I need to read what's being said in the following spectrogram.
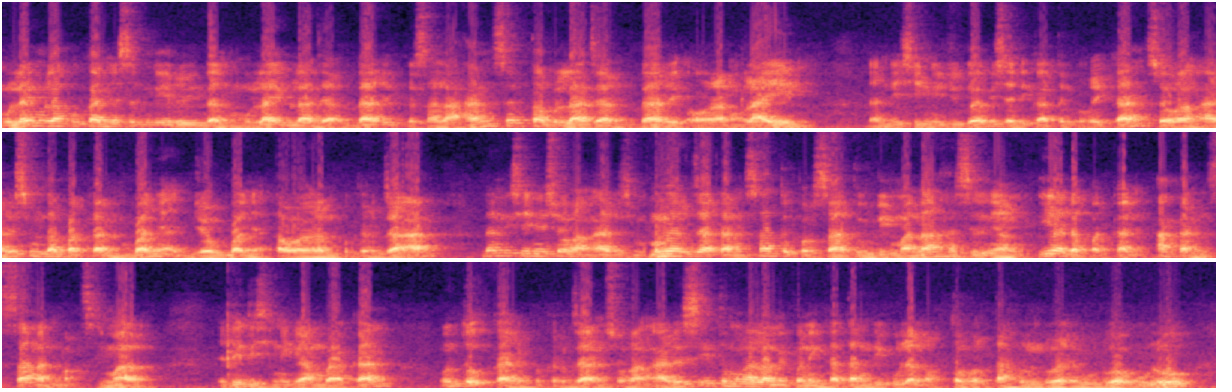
mulai melakukannya sendiri dan mulai belajar dari kesalahan serta belajar dari orang lain. Dan di sini juga bisa dikategorikan seorang Aris mendapatkan banyak job, banyak tawaran pekerjaan dan di sini seorang Aris mengerjakan satu persatu di mana hasil yang ia dapatkan akan sangat maksimal. Jadi di sini gambarkan untuk karir pekerjaan seorang Aris itu mengalami peningkatan di bulan Oktober tahun 2020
